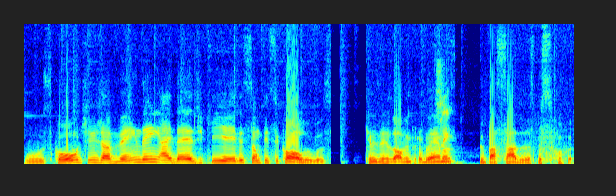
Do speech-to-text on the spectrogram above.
Os coaches já vendem a ideia de que eles são psicólogos que eles resolvem problemas Sim. do passado das pessoas.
